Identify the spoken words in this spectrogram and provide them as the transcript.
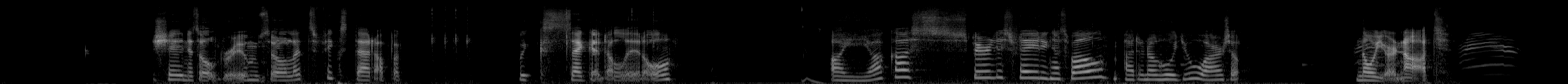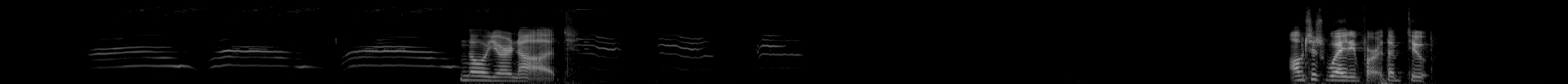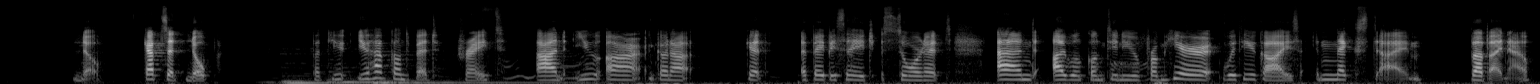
Shayna's old room, so let's fix that up a quick second a little. Ayaka's spirit is fading as well. I don't know who you are, so... No, you're not. No, you're not. I'm just waiting for them to... No. Cat said nope. But you, you have gone to bed, great, And you are gonna get a baby sage sorted. And I will continue from here with you guys next time. Bye-bye now.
